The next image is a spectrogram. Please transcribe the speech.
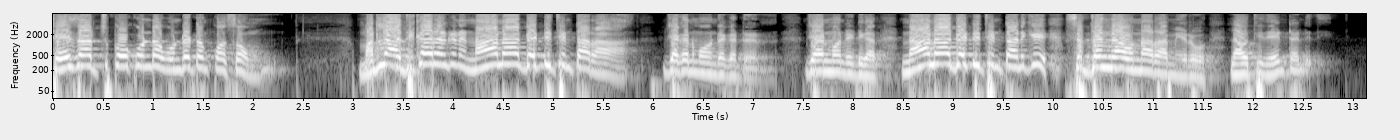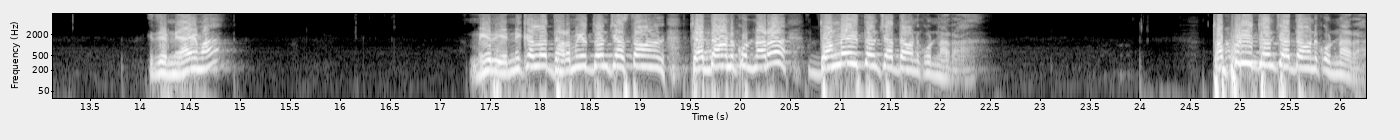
చేజార్చుకోకుండా ఉండటం కోసం మరలా అధికారానికి నానా గడ్డి తింటారా జగన్మోహన్ రెడ్డి గారు? జగన్మోహన్ రెడ్డి గారు నానా గడ్డి తినటానికి సిద్ధంగా ఉన్నారా మీరు? లేకపోతే ఇది ఏంటండి ఇది? ఇది న్యాయమా? మీరు ఎన్నికల్లో ధర్మయుద్ధం చేస్తాం చేద్దాం అనుకుంటున్నారా దొంగ యుద్ధం చేద్దాం అనుకుంటున్నారా తప్పుడు యుద్ధం చేద్దాం అనుకుంటున్నారా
